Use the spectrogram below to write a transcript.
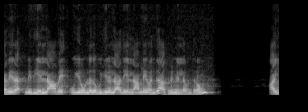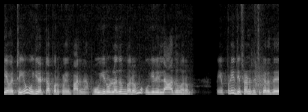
தவிர மீது எல்லாமே உயிர் உள்ளது உயிர் இல்லாத எல்லாமே வந்து அக்ரிணையில் வந்துடும் ஆகியவற்றையும் உயிரற்ற பொருட்களையும் பாருங்கள் அப்போ உயிர் உள்ளதும் வரும் உயிர் இல்லாதும் வரும். இப்போ எப்படி டிஃப்ரென்ஸ் வச்சுக்கிறது?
